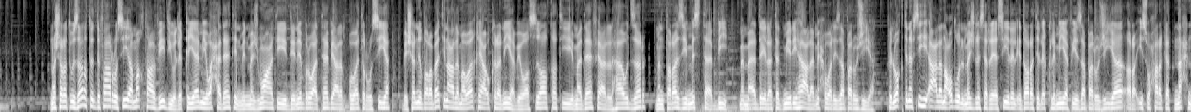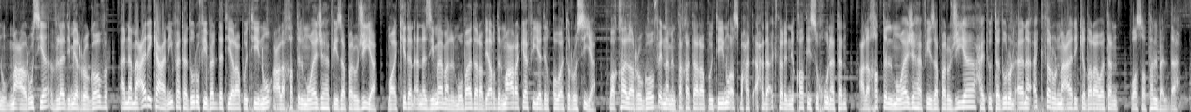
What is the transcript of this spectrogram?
نشرت وزارة الدفاع الروسية مقطع فيديو لقيام وحدات من مجموعة دينيبرو التابعة للقوات الروسية بشن ضربات على مواقع أوكرانية بواسطة مدافع الهاودزر من طراز ميستا بي مما أدى إلى تدميرها على محور زاباروجيا في الوقت نفسه أعلن عضو المجلس الرئاسي للإدارة الإقليمية في زاباروجيا رئيس حركة نحن مع روسيا فلاديمير روغوف أن معارك عنيفة تدور في بلدة رابوتينو على خط المواجهة في زاباروجيا مؤكدا أن زمام المبادرة بأرض المعركة في يد القوات الروسية. وقال روغوف إن منطقة رابوتينو أصبحت أحد أكثر النقاط سخونة على خط المواجهة في زاباروجيا حيث تدور الآن أكثر المعارك ضراوة وسط البلدة.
